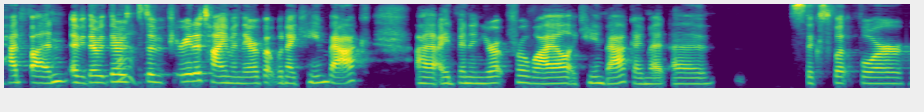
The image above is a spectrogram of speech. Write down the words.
had fun. I mean, there there was a period of time in there, but when I came back, uh, I'd been in Europe for a while. I came back. I met a six foot four,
